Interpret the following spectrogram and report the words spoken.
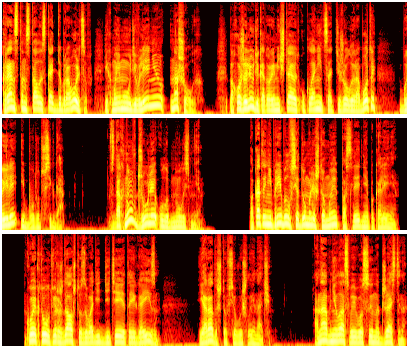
Крэнстон стал искать добровольцев и, к моему удивлению, нашел их. Похоже, люди, которые мечтают уклониться от тяжелой работы, были и будут всегда. Вздохнув, Джулия улыбнулась мне. «Пока ты не прибыл, все думали, что мы — последнее поколение. Кое-кто утверждал, что заводить детей — это эгоизм. Я рада, что все вышло иначе». Она обняла своего сына Джастина,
